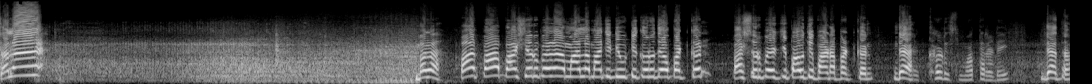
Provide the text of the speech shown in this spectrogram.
चला! बघा पा पा पाचशे रुपयाला मला माझी ड्युटी करू द्या पटकन. पाचशे रुपयाची पावती फाडा पटकन. द्या. खडूस म्हातारडे द्या आता.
